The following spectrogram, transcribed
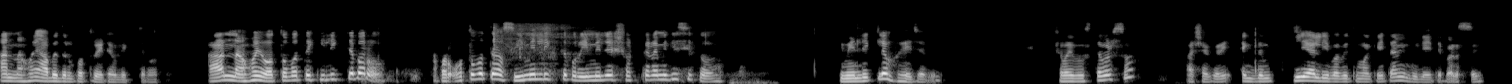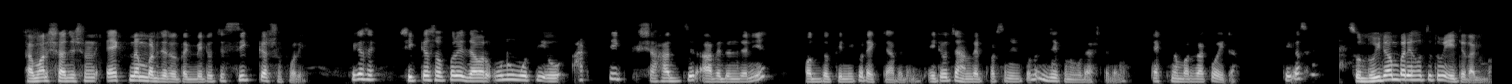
আর না হয় আবেদনপত্র এটাও লিখতে পারো। আর না হয় অতবাতে কি লিখতে পারো? আবার অতবাতে আছে ইমেল লিখতে পারো। ইমেলের শর্টকাট আমি দিছি তো। ইমেল লিখলেও হয়ে যাবে। সবাই বুঝতে পারছ? আশা করি একদম ক্লিয়ারলি ভাবে তোমাকে এটা আমি বুঝাইতে পারছি। আমার সাজেশনের এক নাম্বার যেটা থাকবে, এটা হচ্ছে শিক্ষা সফরে। ঠিক আছে? শিক্ষা সফরে যাওয়ার অনুমতি ও আর্থিক সাহায্যের আবেদন জানিয়ে অধ্যক্ষের নিকট একটি আবেদন। এটা হচ্ছে হান্ড্রেড পার্সেন্ট ইম্পর্টেন্ট যে কোনো বোর্ডে আসতে পারো। এক নম্বর রাখো এটা, ঠিক আছে? সো দুই নম্বরে হচ্ছে তুমি এইটা রাখবা,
